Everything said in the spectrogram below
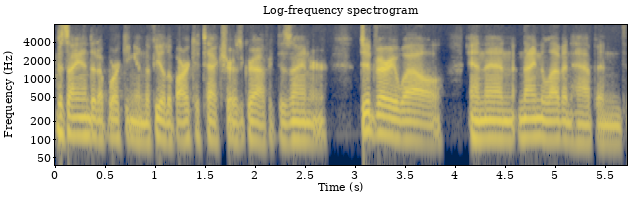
because I ended up working in the field of architecture as a graphic designer. Did very well, and then 9/11 happened,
